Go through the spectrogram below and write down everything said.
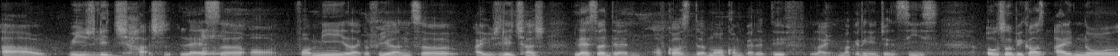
uh, we usually charge lesser mm. or for me like a freelancer I usually charge lesser than of course the more competitive like marketing agencies also because I know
